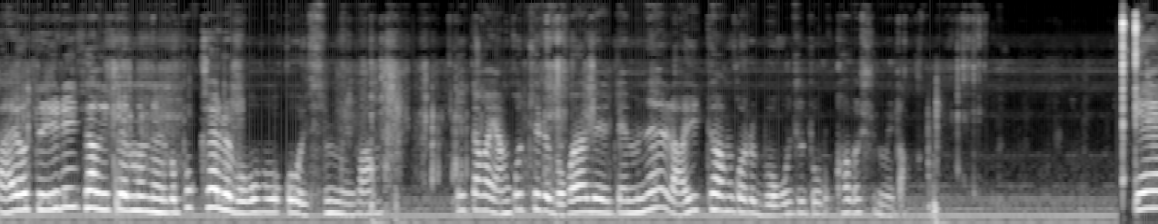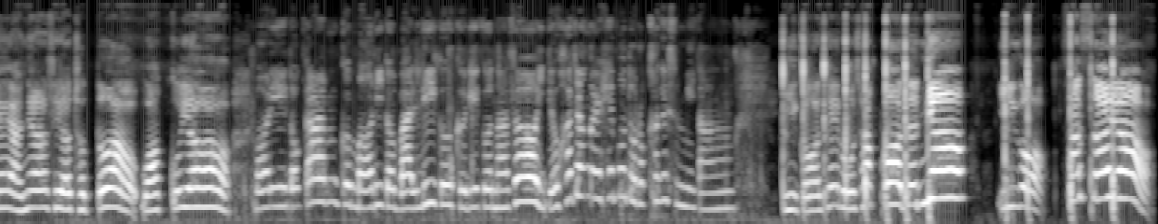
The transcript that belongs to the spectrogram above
다이어트 1일차기 때문에 이거 포케를 먹어보고 있습니다. 이따가 양꼬치를 먹어야 되기 때문에 라이트한 거를 먹어주도록 하겠습니다. 예, 안녕하세요. 저또 왔고요. 머리도 감고 머리도 말리고 그리고 나서 이제 화장을 해보도록 하겠습니다. 이거 새로 샀거든요. 이거 샀어요.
